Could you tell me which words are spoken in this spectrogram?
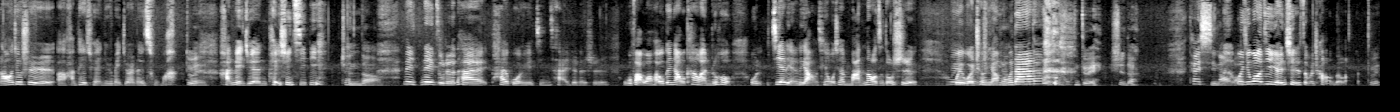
然后就是呃韩佩泉就是美娟那组嘛，对，韩美娟培训基地，真的，那那组真的太太过于精彩，真的是无法忘怀。我跟你讲，我看完之后，我接连两天，我现在满脑子都是为我撑腰么么哒。对，是的，太洗脑了。我已经忘记原曲是怎么唱的了。对，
